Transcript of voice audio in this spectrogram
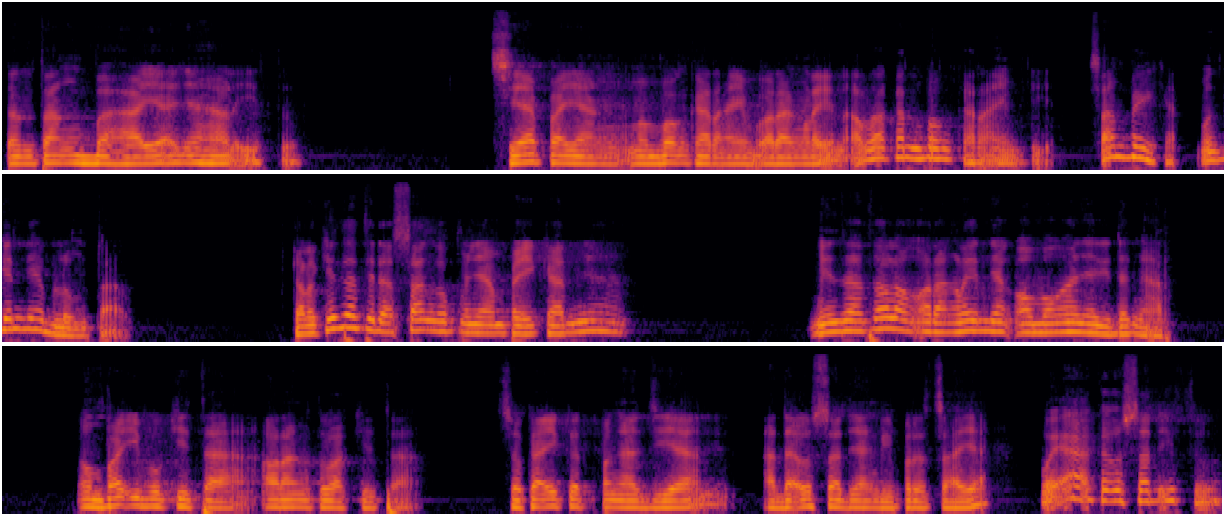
tentang bahayanya hal itu. Siapa yang membongkar aib orang lain, Allah akan bongkar aib dia. Sampaikan. Mungkin dia belum tahu. Kalau kita tidak sanggup menyampaikannya, minta tolong orang lain yang omongannya didengar. Umpah ibu kita, orang tua kita, suka ikut pengajian, ada ustadz yang dipercaya, WA ke ustadz itu.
